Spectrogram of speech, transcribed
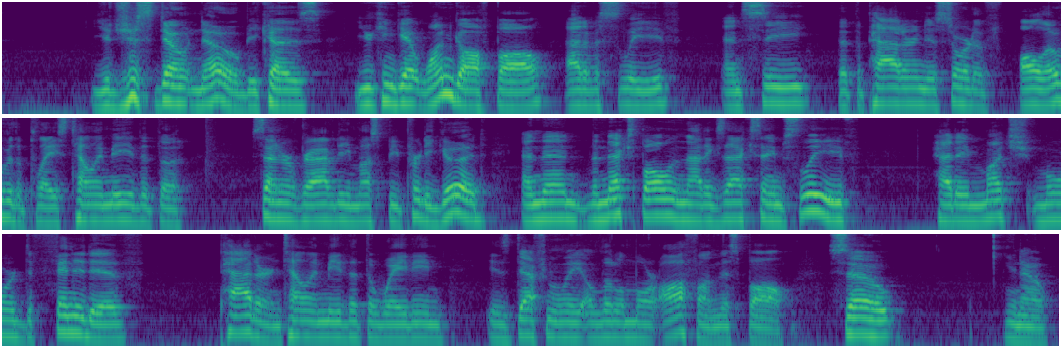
you just don't know because you can get one golf ball out of a sleeve and see that the pattern is sort of all over the place, telling me that the center of gravity must be pretty good. And then the next ball in that exact same sleeve had a much more definitive pattern telling me that the weighting is definitely a little more off on this ball. So, you know,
